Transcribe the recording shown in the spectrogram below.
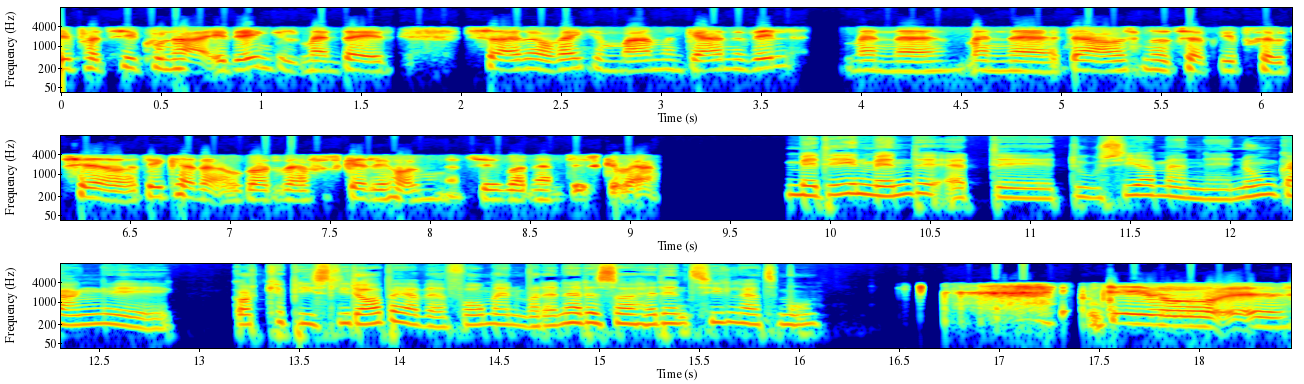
det parti kun har et enkelt mandat, så er der jo rigtig meget, man gerne vil. Men, øh, men øh, der er også nødt til at blive prioriteret, og det kan der jo godt være forskellige holdninger til, hvordan det skal være. Med det en mente, at øh, du siger, at man øh, nogle gange øh, godt kan blive slidt op af at være formand. Hvordan er det så at have den titel her til morgen? Det er jo øh,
